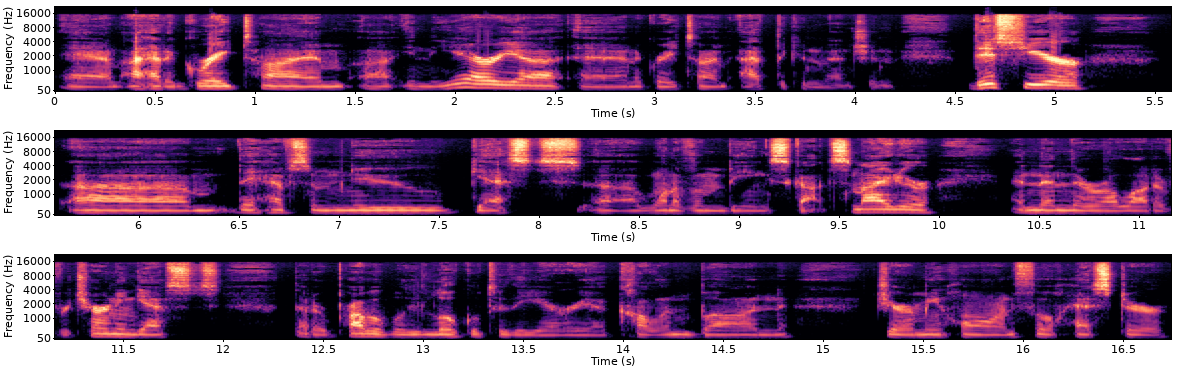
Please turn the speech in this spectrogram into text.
And I had a great time uh, in the area and a great time at the convention. This year, um, they have some new guests, uh, one of them being Scott Snyder, and then there are a lot of returning guests that are probably local to the area Cullen Bunn, Jeremy Haun, Phil Hester,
